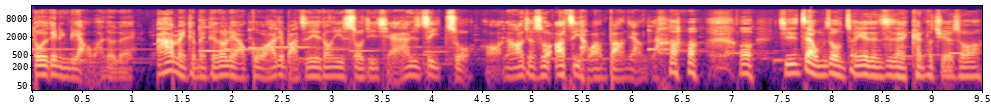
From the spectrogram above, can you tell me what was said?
都会跟你聊嘛，对不对？啊，他每个每个都聊过，他就把这些东西收集起来，他就自己做哦，然后就说啊自己好棒棒这样子。哦，其实，在我们这种专业人士来看，都觉得说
